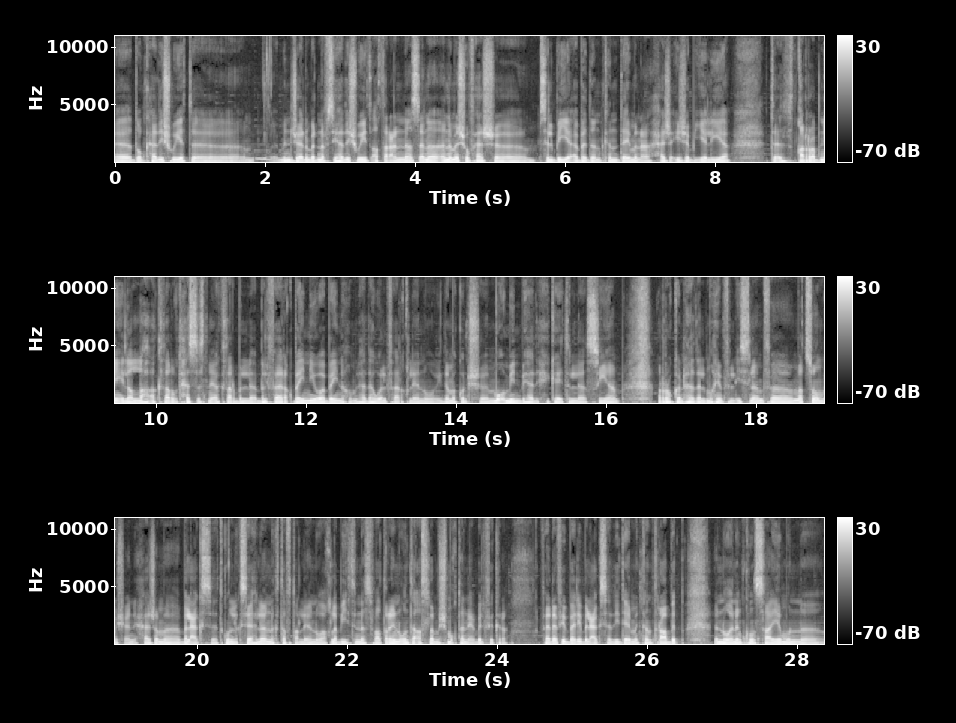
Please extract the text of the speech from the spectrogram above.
آه، دونك هذه شوية من جانب النفسي هذه شوية تأثر على الناس. أنا أنا ما أشوفهاش سلبية ابدا. كانت دائما حاجة إيجابية لي تقربني إلى الله أكثر وتحسسني أكثر أكثر بالفارق بيني وبينهم. هذا هو الفارق لأنه إذا ما كنتش مؤمن بهذه حكاية الصيام الركن هذا المهم في الإسلام فما تصومش. يعني حاجة ما بالعكس تكون لك سهلة إنك تفطر لأنه أغلبية الناس فاطرين وأنت أصلا مش مقتنع بالفكرة. فأنا في بالي بالعكس هذه دائما كانت رابط إنه أنا نكون صايم ون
